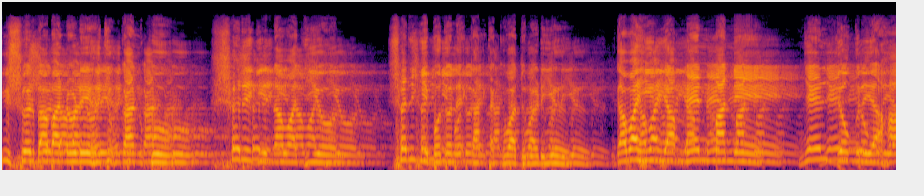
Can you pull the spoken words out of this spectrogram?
ईश्वर बाबा नोडे हजु कान को शरीगी नवाजियो शरीगी बदले कान तकवा दुलड़ी गवाही या मेन माने नेल डोंगरिया हा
